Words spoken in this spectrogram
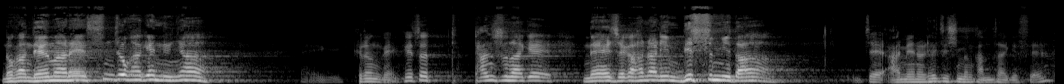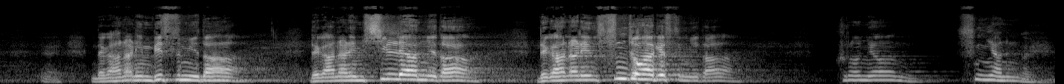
너가 내 말에 순종하겠느냐 그런 거예요. 그래서 단순하게 네 제가 하나님 믿습니다. 이제 아멘을 해주시면 감사하겠어요. 예. 내가 하나님 믿습니다. 내가 하나님 신뢰합니다. 내가 하나님 순종하겠습니다. 그러면 승리하는 거예요.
